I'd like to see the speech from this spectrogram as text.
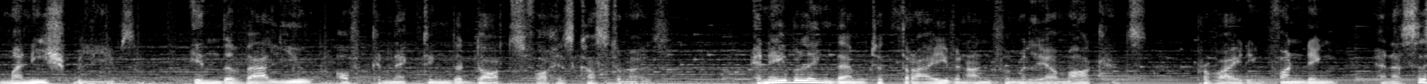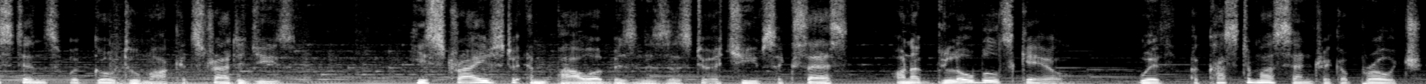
Manish believes in the value of connecting the dots for his customers, enabling them to thrive in unfamiliar markets, providing funding and assistance with go to market strategies. He strives to empower businesses to achieve success on a global scale with a customer centric approach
